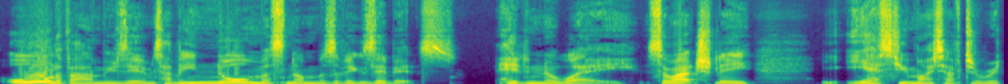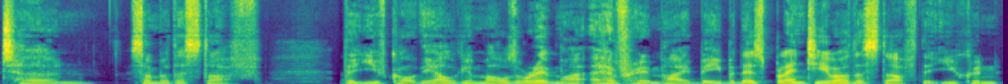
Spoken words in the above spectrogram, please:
all of our museums have enormous numbers of exhibits hidden away. So actually, yes, you might have to return some of the stuff that you've got the Elgin molds or whatever it might be. But there's plenty of other stuff that you can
